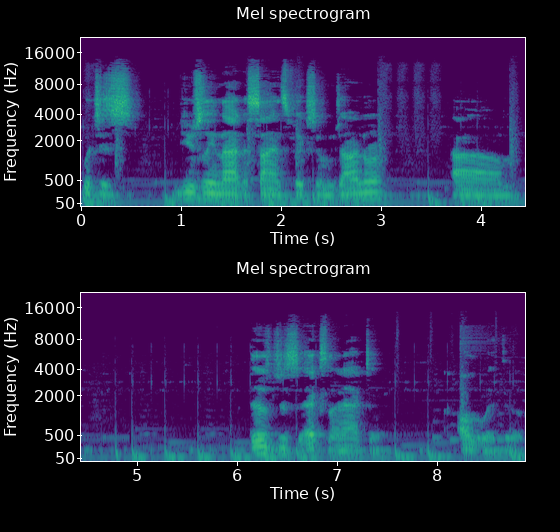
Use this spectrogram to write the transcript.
which is usually not a science fiction genre, um, was just excellent acting all the way through.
